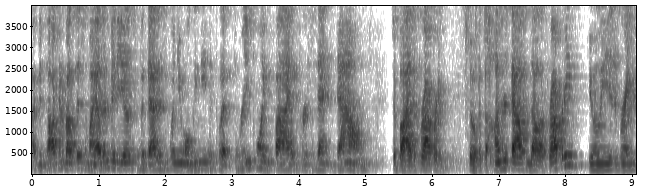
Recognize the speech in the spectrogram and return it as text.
I've been talking about this in my other videos, but that is when you only need to put 3.5% down to buy the property. So if it's a $100,000 property, you only need to bring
